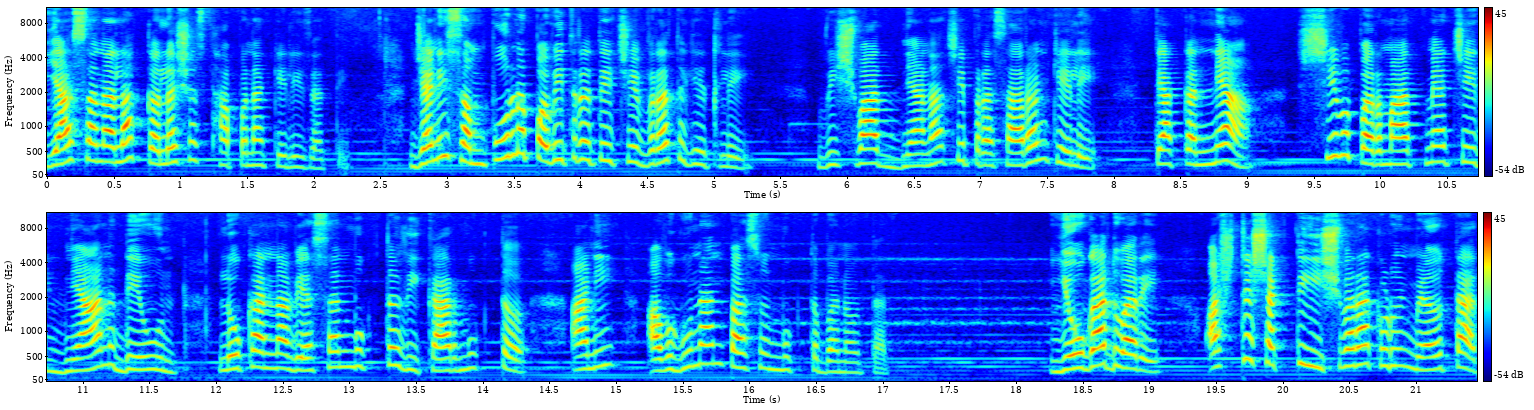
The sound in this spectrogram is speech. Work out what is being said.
या सणाला कलश स्थापना केली जाते. ज्यांनी संपूर्ण पवित्रतेचे व्रत घेतले विश्वात ज्ञानाचे प्रसारण केले त्या कन्या शिव परमात्म्याचे ज्ञान देऊन लोकांना व्यसनमुक्त विकारमुक्त आणि अवगुणांपासून मुक्त बनवतात. योगाद्वारे अष्टशक्ती ईश्वराकडून मिळवतात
